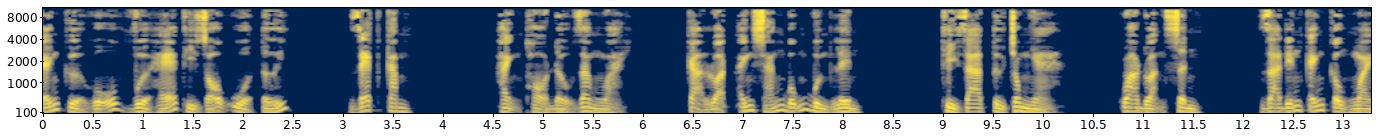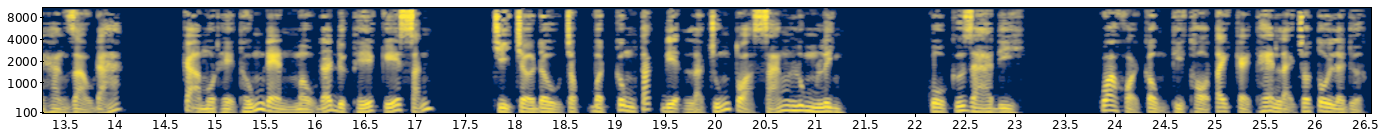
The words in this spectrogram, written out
Cánh cửa gỗ vừa hé thì gió ùa tới. Rét căm. Hạnh thò đầu ra ngoài. Cả loạt ánh sáng bỗng bừng lên. Thì ra từ trong nhà, qua đoạn sân, ra đến cánh cổng ngoài hàng rào đá. Cả một hệ thống đèn màu đã được thế kế sẵn. Chỉ chờ đầu chọc bật công tắc điện là chúng tỏa sáng lung linh. Cô cứ ra đi. Qua khỏi cổng thì thò tay cài then lại cho tôi là được.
